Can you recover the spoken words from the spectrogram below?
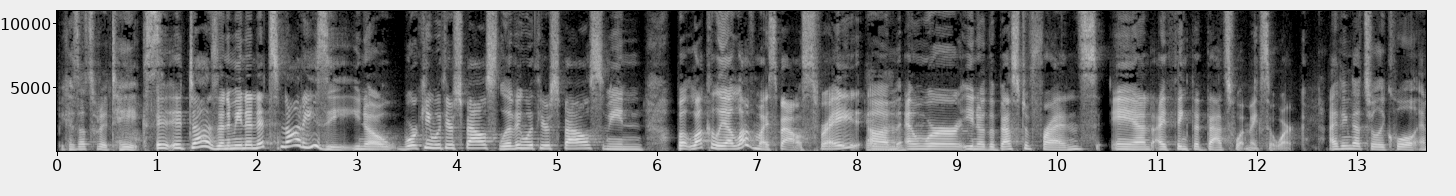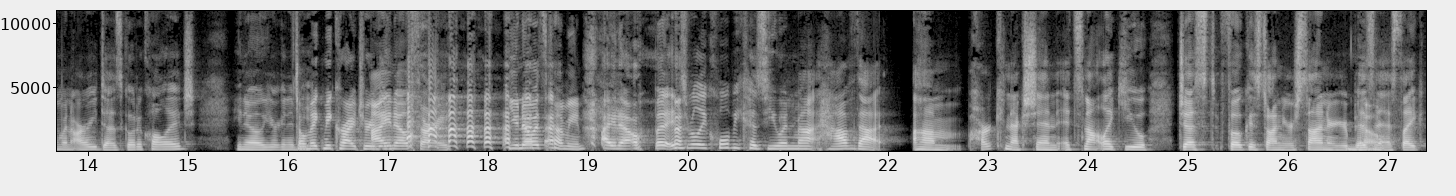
because that's what it takes. It, it, does. And I mean, and it's not easy, you know, working with your spouse, living with your spouse. I mean, but luckily I love my spouse, right? Um, and we're, you know, the best of friends. And I think that that's what makes it work. I think that's really cool. And when Ari does go to college, you know, you're going to don't be, make me cry, Trudy. I know. Sorry, you know it's coming. I know, but it's really cool because you and Matt have that um, heart connection. It's not like you just focused on your son or your No. business. Like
